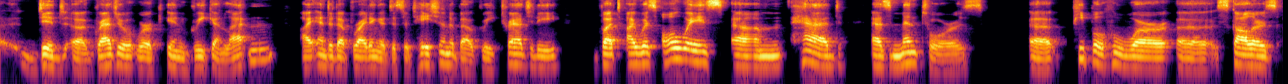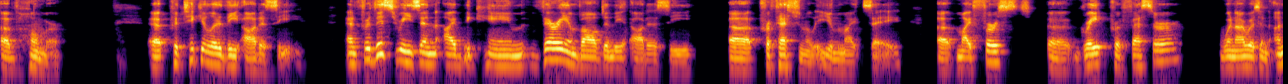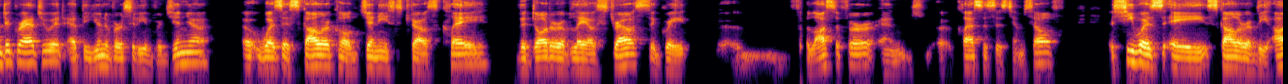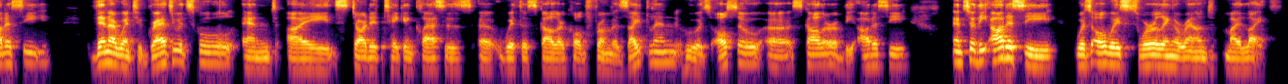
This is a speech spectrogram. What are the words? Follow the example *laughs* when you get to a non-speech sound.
did uh, graduate work in Greek and Latin I ended up writing a dissertation about Greek tragedy, but I was always um, had as mentors uh, people who were uh, scholars of Homer, uh, particularly the Odyssey. And for this reason, I became very involved in the Odyssey uh, professionally, you might say. Uh, my first uh, great professor when I was an undergraduate at the University of Virginia, uh, was a scholar called Jenny Strauss Clay, the daughter of Leo Strauss, a great uh, philosopher and uh, classicist himself. She was a scholar of the Odyssey. Then I went to graduate school and I started taking classes uh, with a scholar called Froma Zeitlin, who is also a scholar of the Odyssey and so the Odyssey was always swirling around my life.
